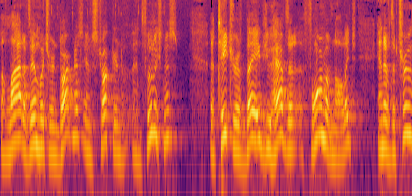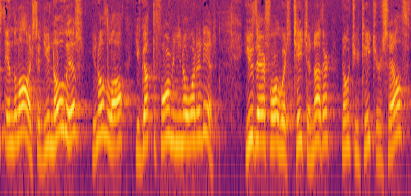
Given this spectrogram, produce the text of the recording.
a light of them which are in darkness, instructor in, in foolishness, a teacher of babes. You have the form of knowledge and of the truth in the law. He said, You know this, you know the law, you've got the form, and you know what it is. You therefore which teach another, don't you teach yourself?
